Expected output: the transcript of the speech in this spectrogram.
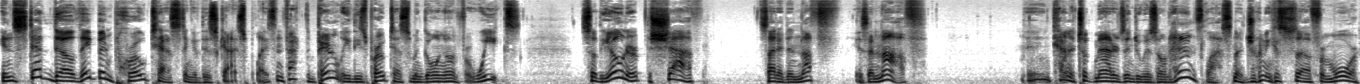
Instead, though, they've been protesting at this guy's place. In fact, apparently these protests have been going on for weeks. So the owner, the chef, decided enough is enough kind of took matters into his own hands last night. Joining us uh, for more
